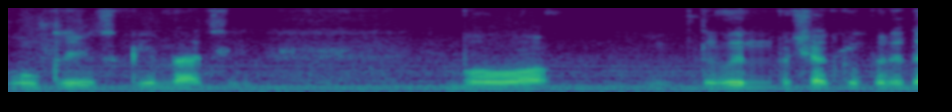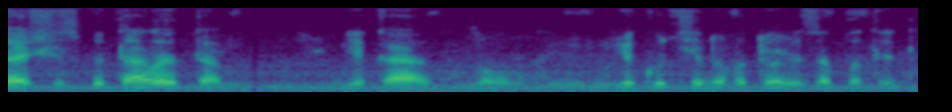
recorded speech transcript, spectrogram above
у української нації. Бо ви на початку передачі спитали, там, яка, ну, яку ціну готові заплатити.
